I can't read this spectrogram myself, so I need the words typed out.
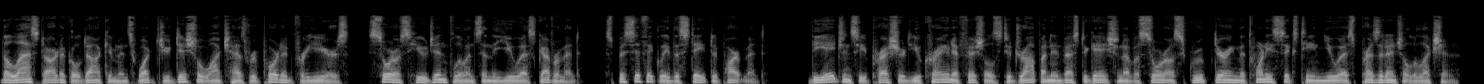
The last article documents what Judicial Watch has reported for years, Soros' huge influence in the U.S. government, specifically the State Department. The agency pressured Ukraine officials to drop an investigation of a Soros group during the 2016 U.S. presidential election.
